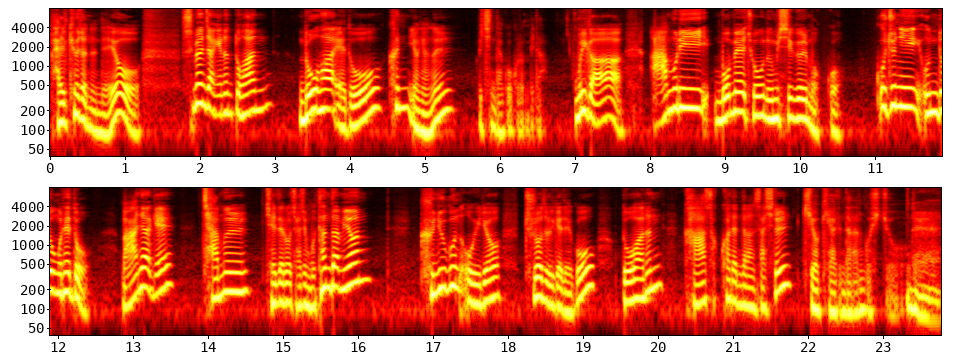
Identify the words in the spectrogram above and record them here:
밝혀졌는데요. 수면 장애는 또한 노화에도 큰 영향을 미친다고 그럽니다. 우리가 아무리 몸에 좋은 음식을 먹고 꾸준히 운동을 해도 만약에 잠을 제대로 자지 못한다면 근육은 오히려 줄어들게 되고 노화는 가속화된다는 사실을 기억해야 된다는 것이죠. 네.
